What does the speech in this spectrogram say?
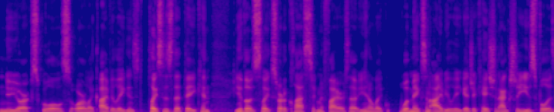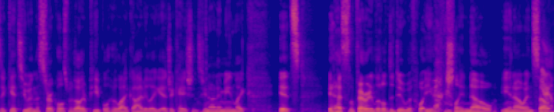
New York schools or like Ivy League inst- places that they can, you know, those like sort of class signifiers that, you know, like what makes an Ivy League education actually useful is it gets you in the circles with other people who like Ivy League educations. You know what I mean? Like it's, it has very little to do with what you actually know, you know, and so Yeah.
